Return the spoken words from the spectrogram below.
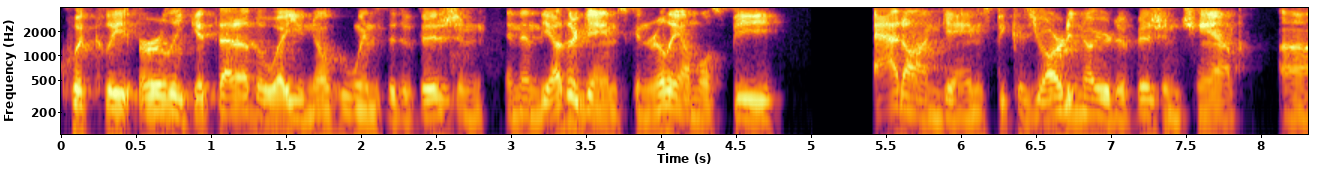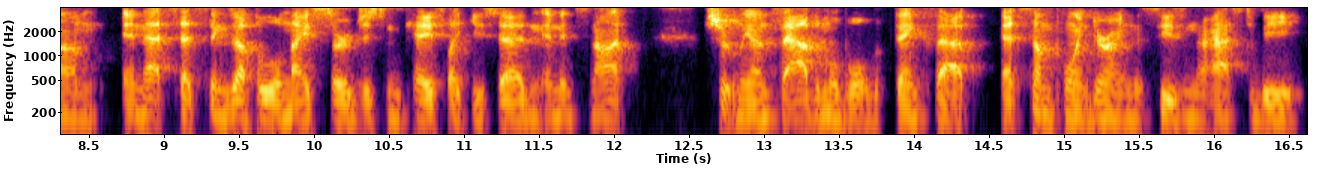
quickly, early, get that out of the way. You know who wins the division. And then the other games can really almost be add on games because you already know your division champ. Um, and that sets things up a little nicer just in case, like you said. And it's not certainly unfathomable to think that at some point during the season there has to be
